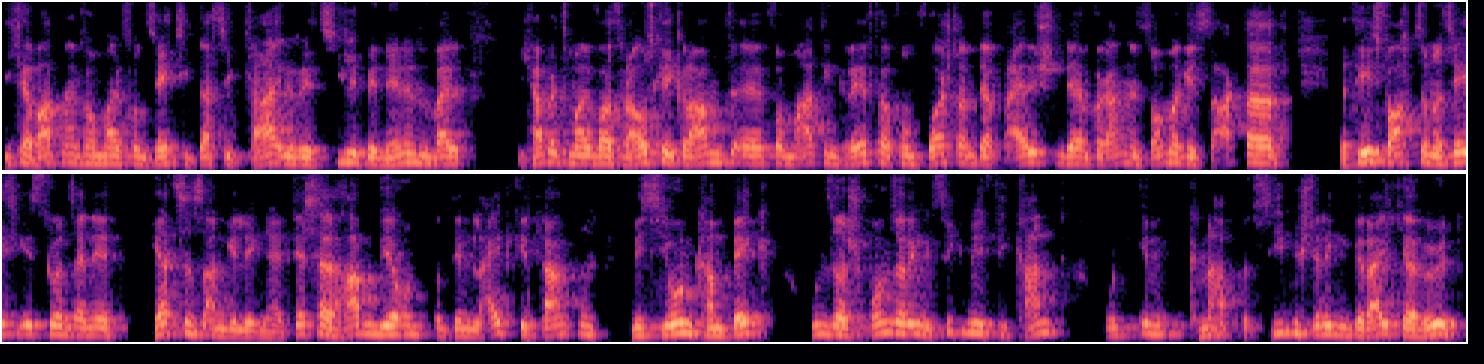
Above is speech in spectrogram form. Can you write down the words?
ich erwarte einfach mal von 60, dass sie klar ihre Ziele benennen, weil ich habe jetzt mal was rausgekramt äh, von Martin Gräfer vom Vorstand der Bayerischen, der im vergangenen Sommer gesagt hat, der TSV 1860 ist für uns eine Herzensangelegenheit. Deshalb haben wir unter dem Leitgedanken Mission Comeback unser Sponsoring signifikant und im knapp siebenstelligen Bereich erhöht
